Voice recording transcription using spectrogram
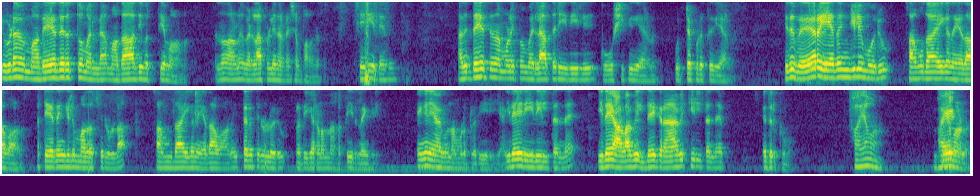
ഇവിടെ മതേതരത്വമല്ല മതാധിപത്യമാണ് എന്നതാണ് വെള്ളാപ്പള്ളി നടേശൻ പറഞ്ഞത്. ശരിയല്ലേ അത്? അത് ഇദ്ദേഹത്തെ നമ്മളിപ്പം വല്ലാത്ത രീതിയിൽ ഘോഷിക്കുകയാണ് കുറ്റപ്പെടുത്തുകയാണ്. ഇത് വേറെ ഏതെങ്കിലും ഒരു സാമുദായിക നേതാവാണ് മറ്റേതെങ്കിലും മതത്തിലുള്ള സാമുദായിക നേതാവാണ് ഇത്തരത്തിലുള്ളൊരു പ്രതികരണം നടത്തിയിരുന്നെങ്കിൽ എങ്ങനെയാകും നമ്മൾ പ്രതികരിക്കുക? ഇതേ രീതിയിൽ തന്നെ ഇതേ അളവിൽ ഇതേ ഗ്രാവിറ്റിയിൽ തന്നെ എതിർക്കുമോ? ഭയമാണ്. ഭയമാണ്.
